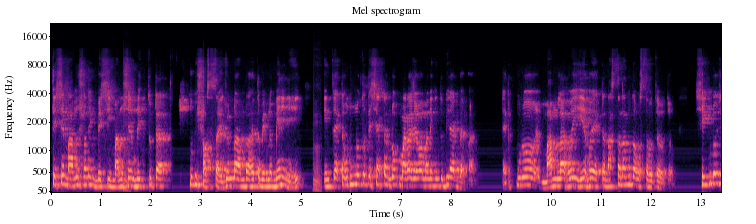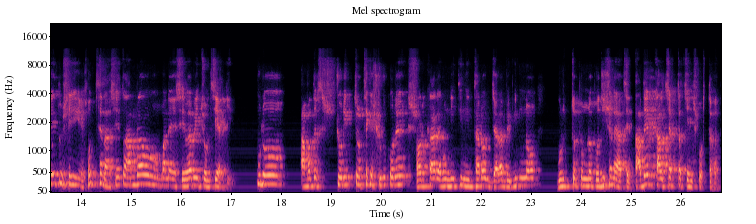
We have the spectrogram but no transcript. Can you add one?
দেশে মানুষ অনেক বেশি মানুষের মৃত্যুটা খুবই সস্তা এই জন্য আমরা হয়তো এগুলো মেনে নেই। কিন্তু একটা উন্নত দেশে একটা লোক মারা যাওয়া মানে কিন্তু বিরাট ব্যাপার। একটা পুরো মামলা হয়ে ইয়ে হয়ে একটা নাস্তানাবুদ অবস্থা হতে হতো সেগুলো যেহেতু সেই হচ্ছে না সেহেতু আমরাও মানে সেভাবেই চলছি আর কি পুরো আমাদের চরিত্র থেকে শুরু করে সরকার এবং নীতি নির্ধারক যারা বিভিন্ন গুরুত্বপূর্ণ পজিশনে আছে তাদের কালচারটা চেঞ্জ করতে হবে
